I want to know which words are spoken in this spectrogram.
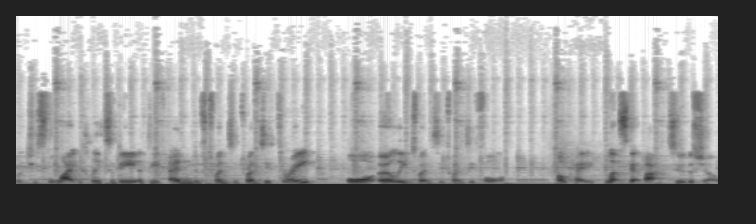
which is likely to be at the end of 2023 or early 2024. Okay, let's get back to the show.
